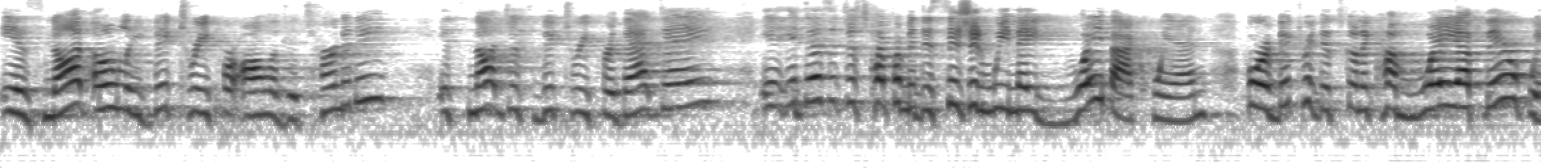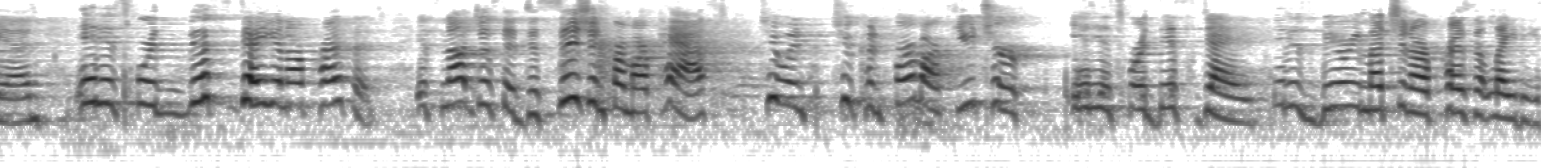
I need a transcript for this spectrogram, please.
is not only victory for all of eternity, it's not just victory for that day, it, doesn't just come from a decision we made way back when for a victory that's going to come way up there when. It is for this day in our present. It's not just a decision from our past to, to confirm our future. It is for this day. It is very much in our present, ladies.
